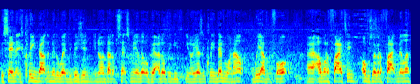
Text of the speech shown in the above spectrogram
they're saying that he's cleaned out the middleweight division. You know that upsets me a little bit. I don't think he's, you know, he hasn't cleaned everyone out. We haven't fought. Uh, I want to fight him. Obviously, I've got to fight Miller.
